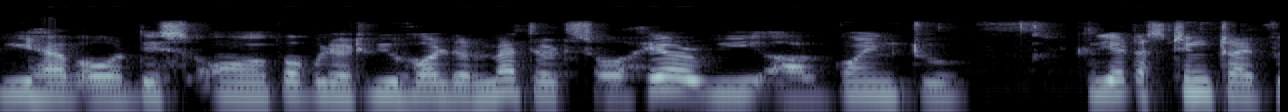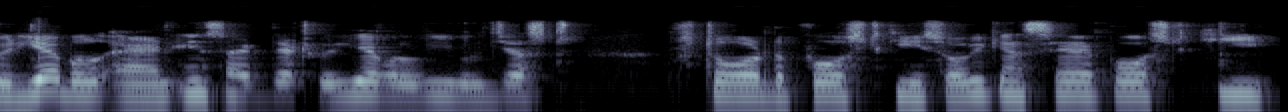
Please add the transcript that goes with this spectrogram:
we have our this uh, populate view holder method. So here we are going to create a string type variable and inside that variable we will just store the post key. So we can say post key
